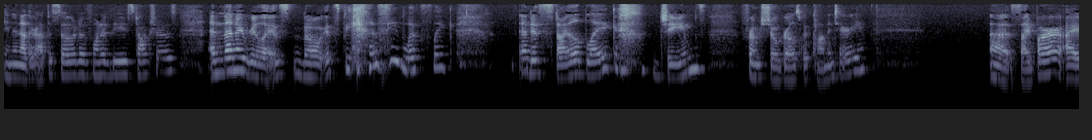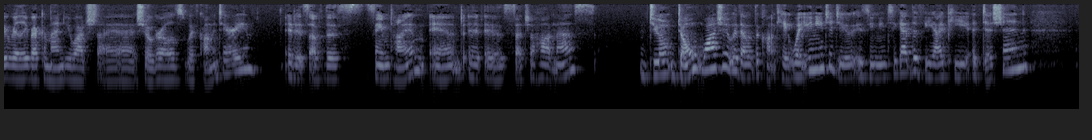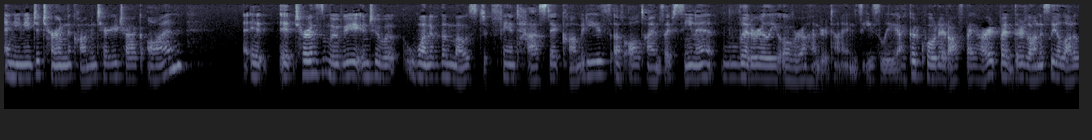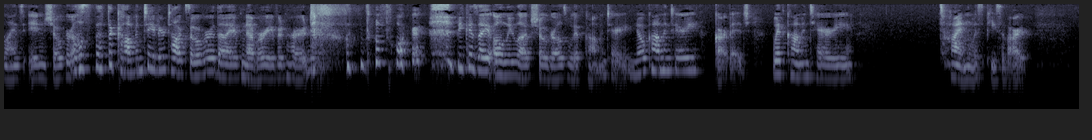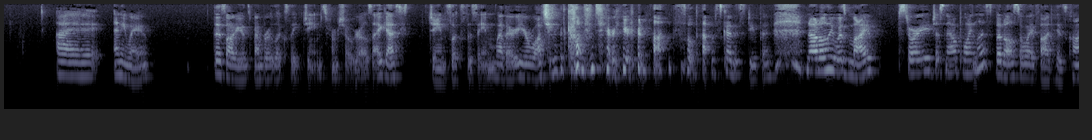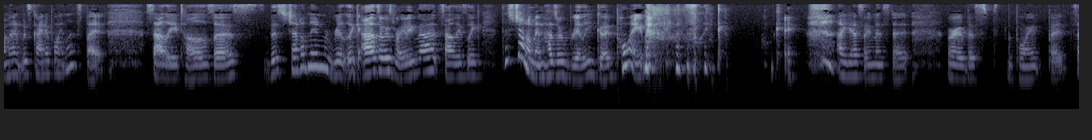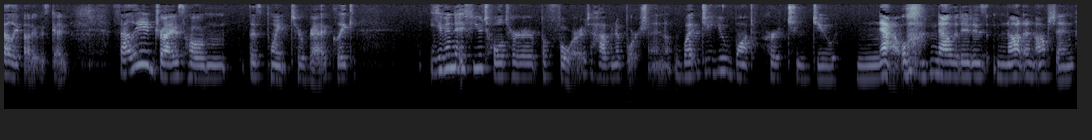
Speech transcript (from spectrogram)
in another episode of one of these talk shows. And then I realized, no, it's because he looks like and is styled like James from Showgirls with Commentary. Uh, sidebar, I really recommend you watch uh, Showgirls with Commentary. It is of this same time and it is such a hot mess. Don't don't watch it without the con. Okay, what you need to do is you need to get the VIP edition and you need to turn the commentary track on it it turns the movie into a, one of the most fantastic comedies of all times. I've seen it literally over a hundred times easily. I could quote it off by heart, but there's honestly a lot of lines in Showgirls that the commentator talks over that I've never even heard before because I only love Showgirls with commentary. No commentary, garbage. With commentary, timeless piece of art. I anyway, this audience member looks like James from Showgirls. I guess James looks the same whether you're watching with commentary or not. So that was kind of stupid. Not only was my story just now pointless, but also I thought his comment was kind of pointless. But Sally tells us this gentleman really like as I was writing that, Sally's like, this gentleman has a really good point. I was like, okay, I guess I missed it or I missed the point, but Sally thought it was good. Sally drives home this point to Rick. Like, even if you told her before to have an abortion, what do you want her to do now? now that it is not an option,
